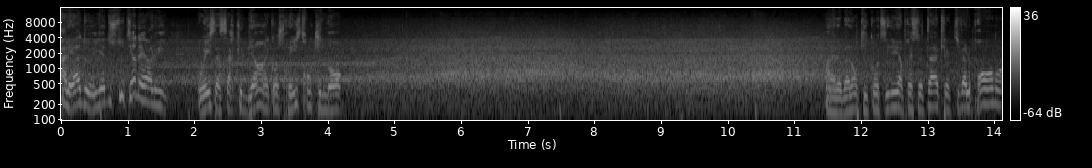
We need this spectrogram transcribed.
Allez, à deux, il y a du soutien derrière lui. Oui, ça circule bien, ils construisent tranquillement. Ouais, le ballon qui continue après ce tacle, qui va le prendre.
